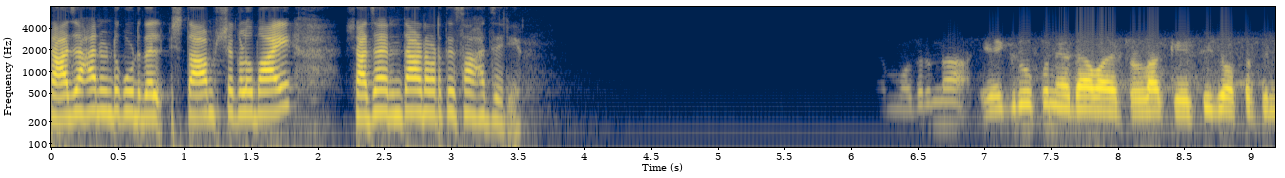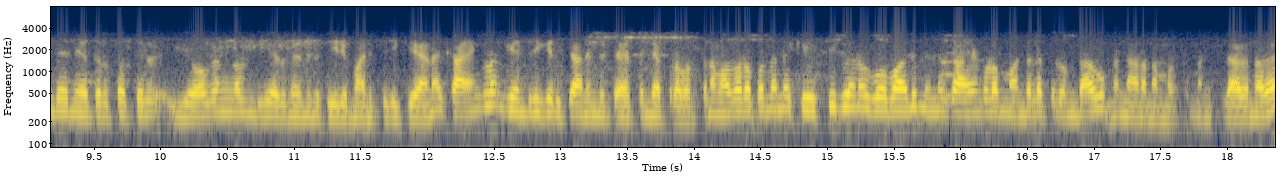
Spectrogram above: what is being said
ഷാജഹാനുണ്ട് കൂടുതൽ വിശദാംശങ്ങളുമായി. ഷാജഹാൻ എന്താണ് അവിടുത്തെ സാഹചര്യം? മുതിർന്ന എ ഗ്രൂപ്പ് നേതാവായിട്ടുള്ള കെ സി ജോസഫിന്റെ നേതൃത്വത്തിൽ യോഗങ്ങൾ ചേരുന്നതിന് തീരുമാനിച്ചിരിക്കുകയാണ്. കായംകുളം കേന്ദ്രീകരിച്ചാണ് ഇന്ന് ഇദ്ദേഹത്തിന്റെ പ്രവർത്തനം. അതോടൊപ്പം തന്നെ കെ സി വേണുഗോപാലും ഇന്ന് കായംകുളം മണ്ഡലത്തിൽ ഉണ്ടാകും എന്നാണ് നമുക്ക് മനസ്സിലാകുന്നത്.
